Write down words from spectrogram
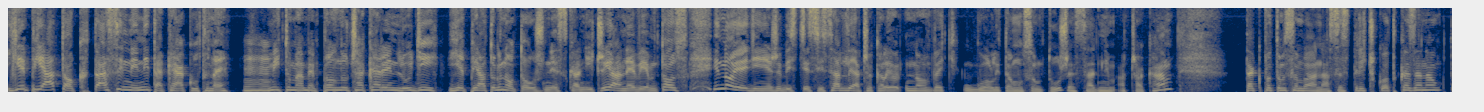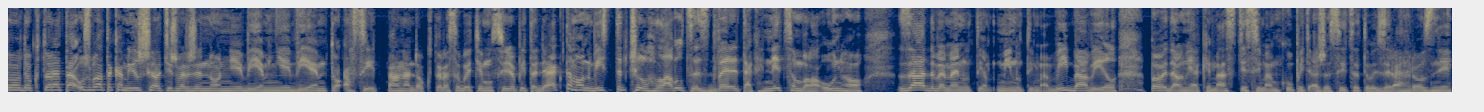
Je piatok, to asi není také akutné. Mm-hmm. My tu máme plnú čakareň ľudí. Je piatok, no to už dneska nič, ja neviem. To, s- no jedine, že by ste si sadli a čakali. No veď kvôli tomu som tu, že sadnem a čakám. Tak potom som bola na sestričku odkazaná u toho doktora. Tá už bola taká milšia, ale tiež var, že no neviem, neviem, to asi pána doktora sa budete musieť opýtať. A ak tam on vystrčil hlavu cez dvere, tak hneď som bola u ňoho. Za dve minúty, minúty ma vybavil, povedal mi, aké maste si mám kúpiť a že síce to vyzerá hrozne,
